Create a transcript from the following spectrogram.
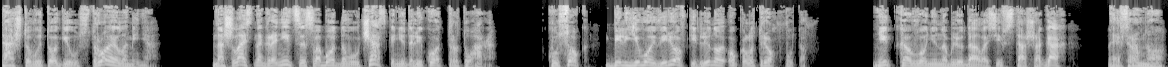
Та, что в итоге устроила меня, нашлась на границе свободного участка недалеко от тротуара. Кусок бельевой веревки длиной около трех футов. Никого не наблюдалось и в ста шагах, но я все равно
